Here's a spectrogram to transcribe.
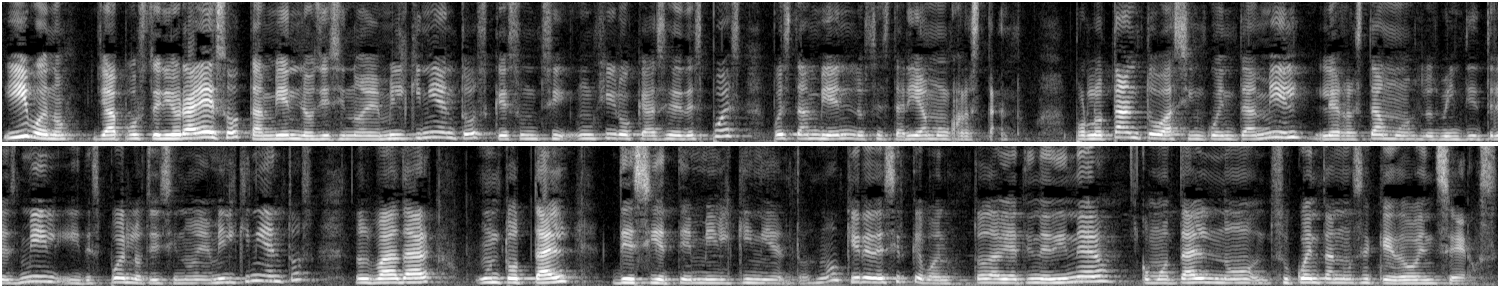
Y bueno, ya posterior a eso, también los 19.500, que es un, un, giro que hace después, pues también los estaríamos restando. Por lo tanto, a 50.000 le restamos los 23.000 y después los 19.500, nos va a dar un total de 7.500, ¿no? Quiere decir que, bueno, todavía tiene dinero, como tal, no, su cuenta no se quedó en ceros.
